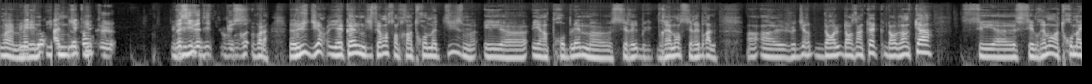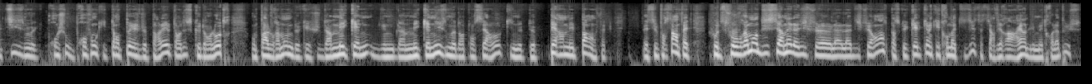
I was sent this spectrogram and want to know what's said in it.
Ouais, mais il y a une- Mettons- il y a une- admettons que. Je Vas-y, veux vas-y, Voilà. Euh, juste dire, il y a quand même une différence entre un traumatisme et, euh, et un problème euh, céré- vraiment cérébral. Un- un- je veux dire, dans, dans un cas, dans un cas, c'est euh, vraiment un traumatisme profond, profond qui t'empêche de parler, tandis que dans l'autre, on parle vraiment de quelque chose, d'un mécani- d'un mécanisme dans ton cerveau qui ne te permet pas en fait. Et c'est pour ça en fait, faut, faut vraiment discerner la différence parce que quelqu'un qui est traumatisé, ça servira à rien de lui mettre la puce.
